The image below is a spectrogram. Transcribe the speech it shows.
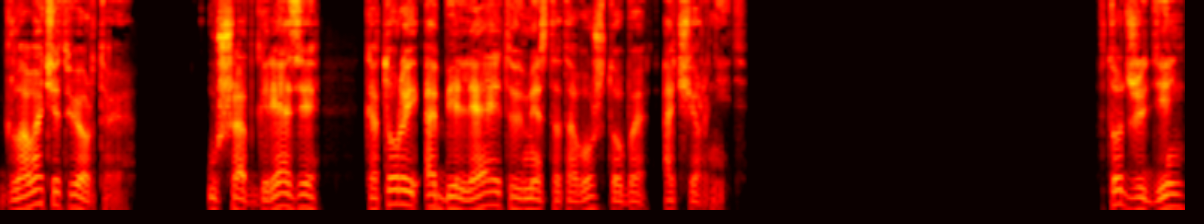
Глава четвертая. Ушат грязи, который обеляет вместо того, чтобы очернить. В тот же день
